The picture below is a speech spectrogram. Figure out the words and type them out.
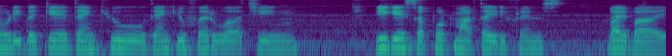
ನೋಡಿದ್ದಕ್ಕೆ thank you thank you for watching ಹೀಗೆ ಸಪೋರ್ಟ್ ಮಾಡ್ತಾಯಿರಿ ಫ್ರೆಂಡ್ಸ್ ಬಾಯ್ ಬಾಯ್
